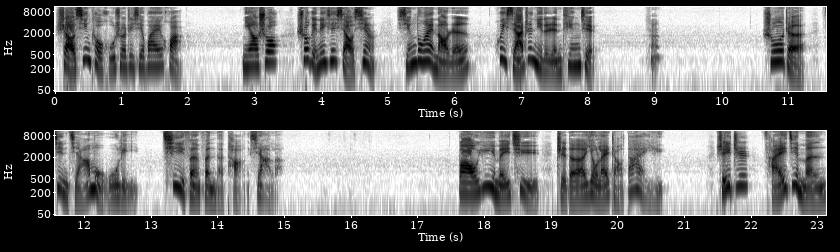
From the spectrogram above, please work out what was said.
少信口胡说这些歪话。你要说，说给那些小性、行动爱恼人、会挟着你的人听去。”哼！说着，进贾母屋里，气愤愤的躺下了。宝玉没去，只得又来找黛玉，谁知。才进门，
